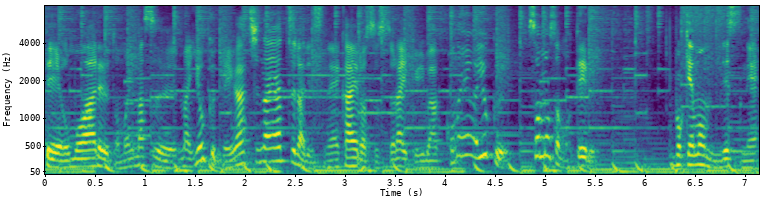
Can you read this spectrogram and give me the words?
て思われると思います。まあよく出がちなやつらですね。カイロスストライクイワークこの辺はよくそもそも出る。ポケモンですね。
